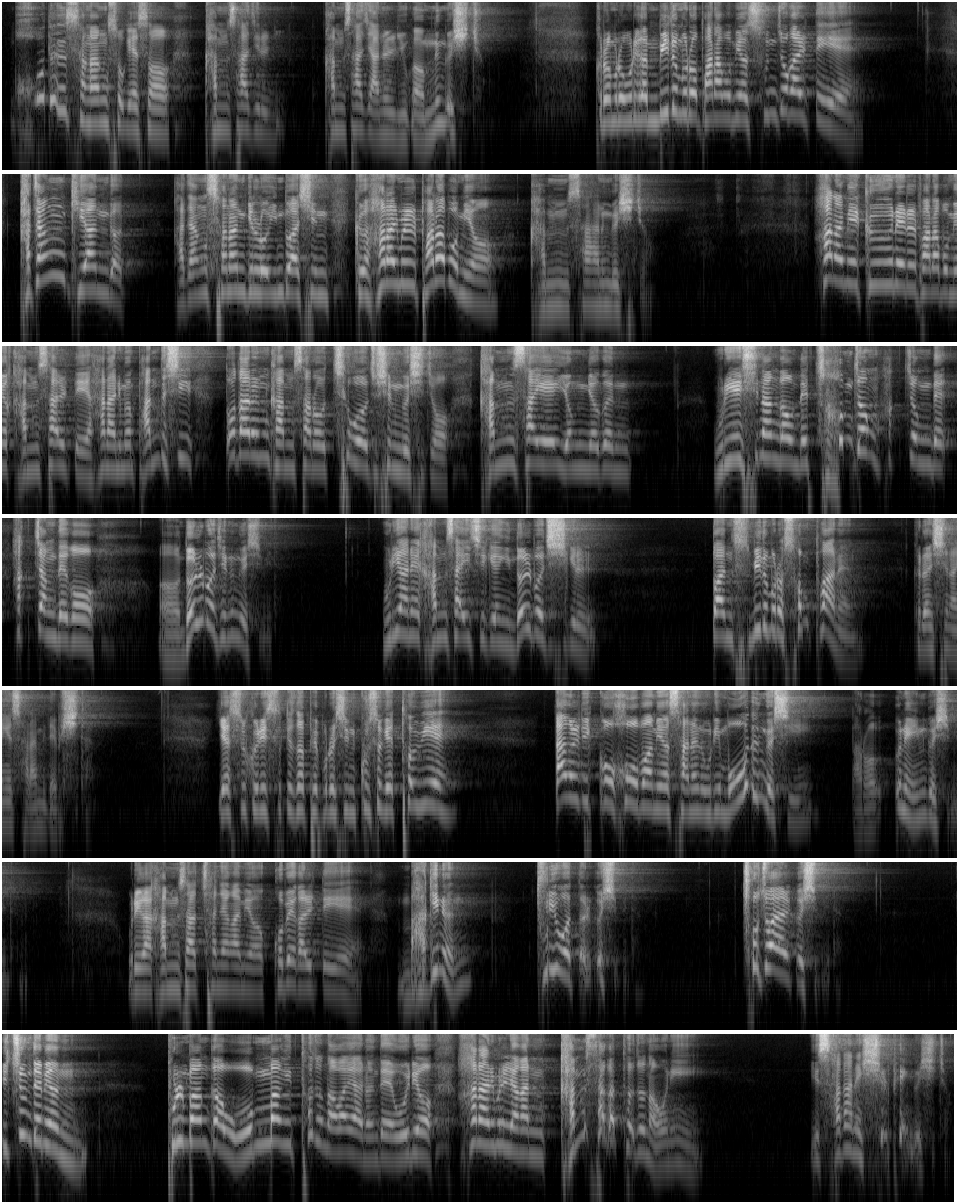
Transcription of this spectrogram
모든 상황 속에서 감사하지, 감사하지 않을 이유가 없는 것이죠. 그러므로 우리가 믿음으로 바라보며 순종할 때에 가장 귀한 것, 가장 선한 길로 인도하신 그 하나님을 바라보며 감사하는 것이죠. 하나님의 그 은혜를 바라보며 감사할 때 하나님은 반드시 또 다른 감사로 채워주시는 것이죠. 감사의 영역은 우리의 신앙 가운데 점점 확정되, 확장되고 어, 넓어지는 것입니다. 우리 안에 감사의 지경이 넓어지시길 또한 믿음으로 선포하는 그런 신앙의 사람이 됩시다. 예수 그리스도께서 베푸르신 구속의 터 위에 땅을 딛고 호흡하며 사는 우리 모든 것이 바로 은혜인 것입니다. 우리가 감사 찬양하며 고백할 때에 마귀는 두려워 떨 것입니다. 초조할 것입니다. 이쯤 되면 불만과 원망이 터져 나와야 하는데 오히려 하나님을 향한 감사가 터져 나오니 이 사단의 실패인 것이죠.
